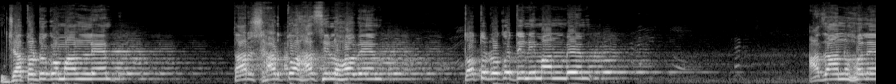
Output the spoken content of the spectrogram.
যতটুকু মানলেন, তার স্বার্থ হাসিল হবে, ততটুকু তিনি মানবেন। আজান হলে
